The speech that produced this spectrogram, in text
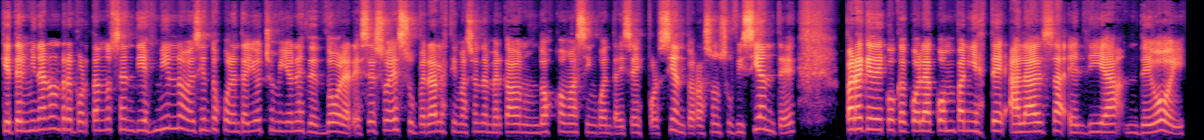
que terminaron reportándose en 10.948 millones de dólares. Eso es superar la estimación de mercado en un 2,56%, razón suficiente para que de Coca-Cola Company esté al alza el día de hoy.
